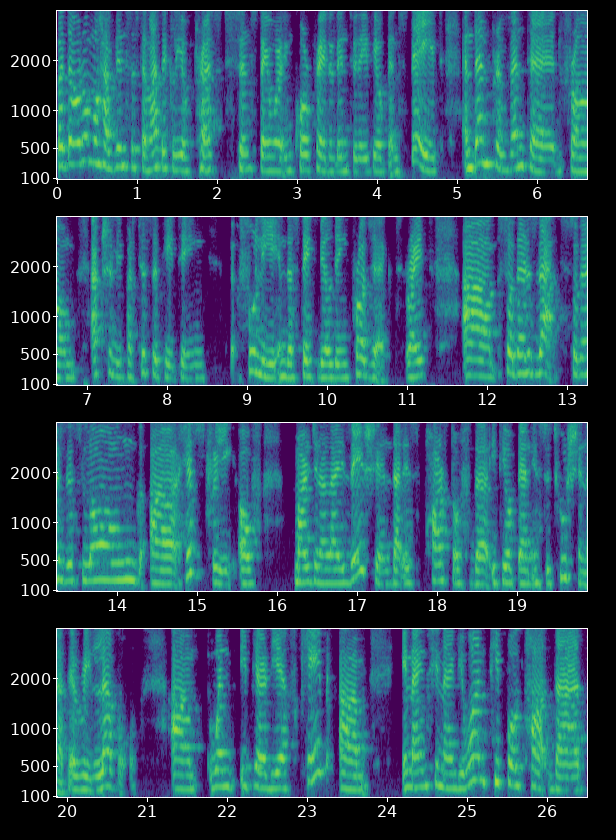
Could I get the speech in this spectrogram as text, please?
but the Oromo have been systematically oppressed since they were incorporated into the Ethiopian state and then prevented from actually participating fully in the state building project, right? Um, so there's that. So there's this long uh, history of marginalization that is part of the Ethiopian institution at every level. Um, when EPRDF came, um, in 1991, people thought that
